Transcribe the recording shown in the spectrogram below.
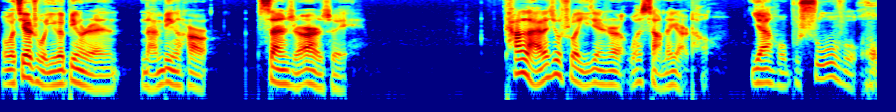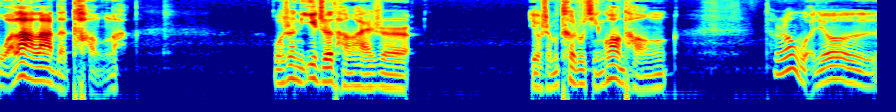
我接触一个病人，男病号，三十二岁，他来了就说一件事：我嗓子眼疼，咽喉不舒服，火辣辣的疼啊。我说你一直疼还是有什么特殊情况疼？他说我就。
